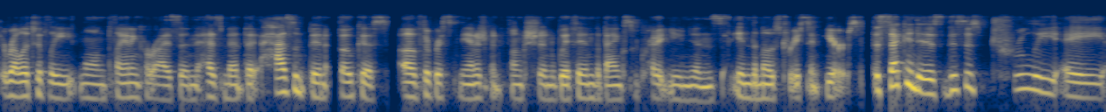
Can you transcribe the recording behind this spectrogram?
the relatively long planning horizon has meant that it hasn't been a focus of the risk management function within the banks and credit unions in the most recent years. The second is this is truly a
